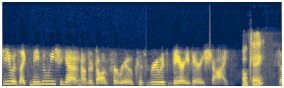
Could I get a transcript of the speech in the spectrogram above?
she was like, maybe we should get another dog for Rue because Rue is very, very shy. Okay. So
